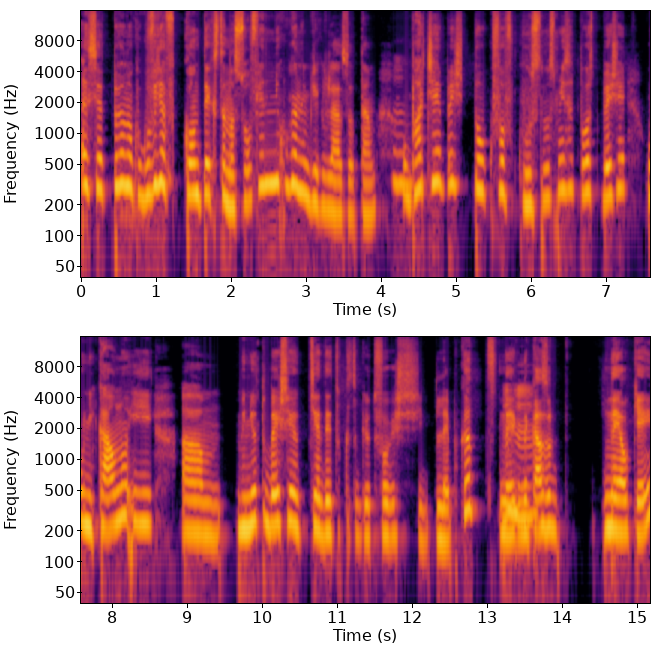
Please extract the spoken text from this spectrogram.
е сега, примерно, ако го видя в контекста на София, никога не бих влязла там. Обаче беше толкова вкусно. В смисъл, просто беше уникално и ам, менюто беше от тия, дето като ги отвориш и лепкат. Не, Мгм. не казвам, не е окей.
